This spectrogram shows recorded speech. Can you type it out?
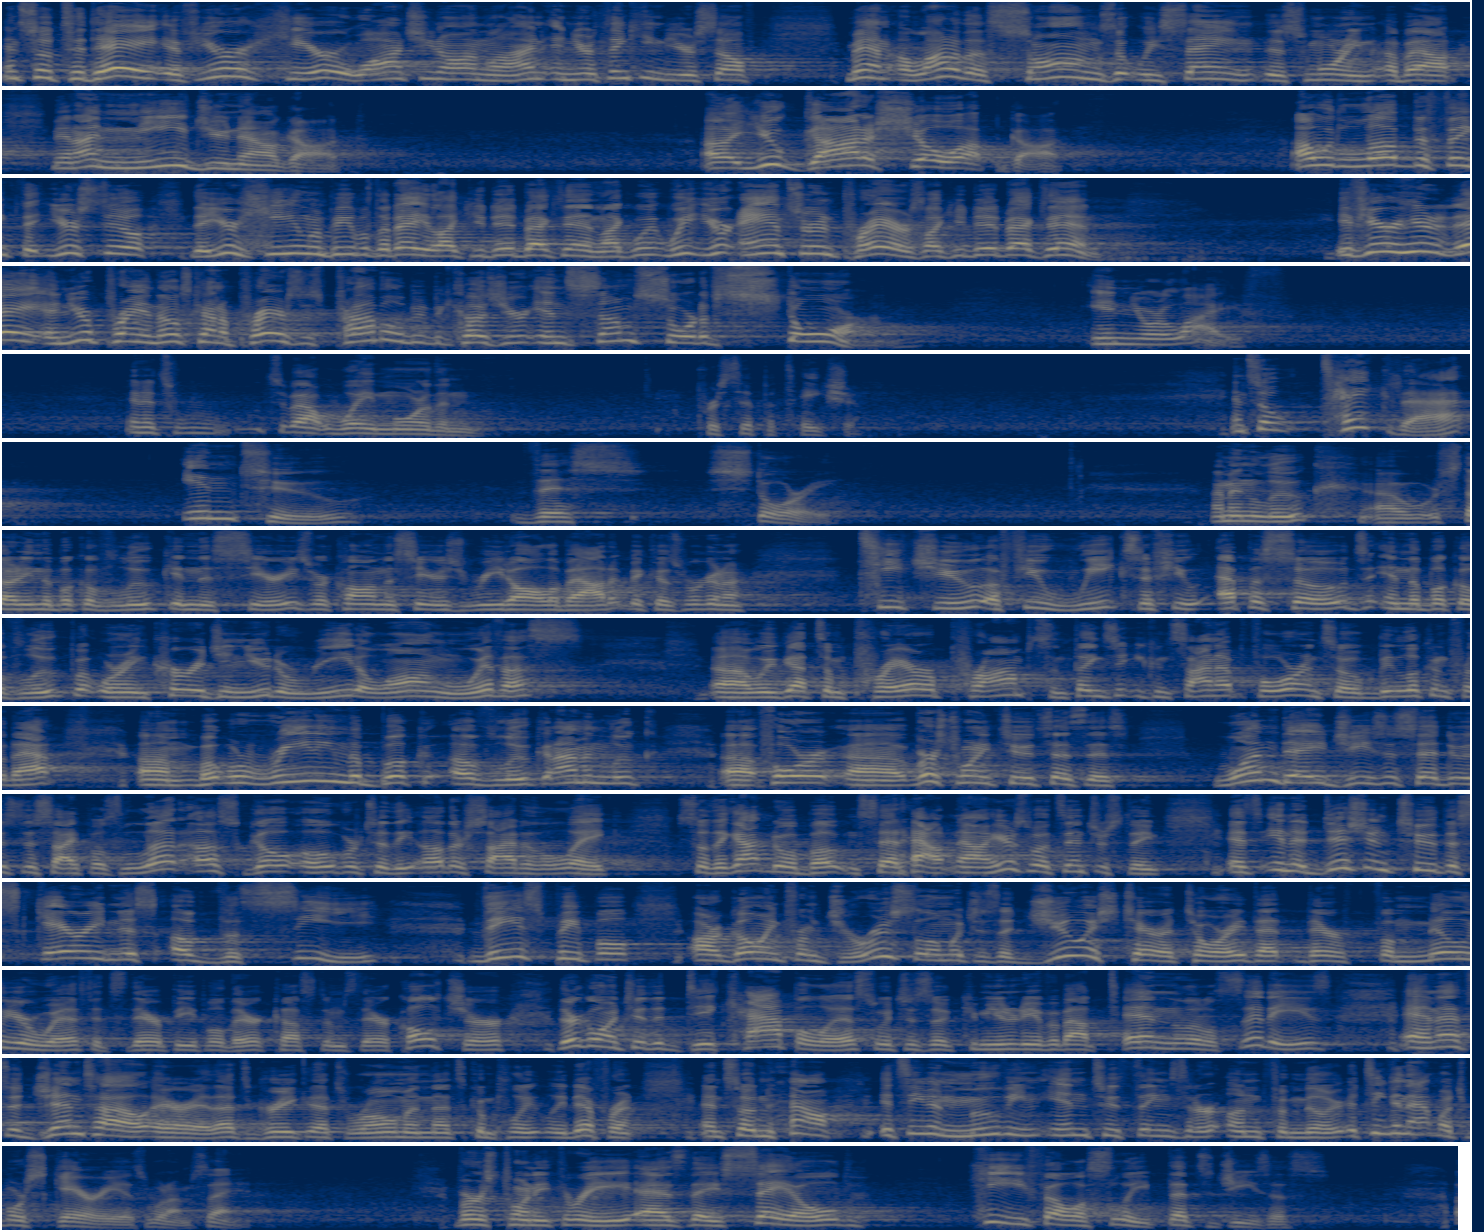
And so today, if you're here watching online and you're thinking to yourself, man, a lot of the songs that we sang this morning about, man, I need you now, God. Uh, you got to show up, God. I would love to think that you're still, that you're healing people today like you did back then. Like we, we, you're answering prayers like you did back then. If you're here today and you're praying those kind of prayers, it's probably because you're in some sort of storm in your life. And it's, it's about way more than precipitation. And so take that into this story. I'm in Luke. Uh, we're studying the book of Luke in this series. We're calling the series Read All About It because we're going to teach you a few weeks, a few episodes in the book of Luke, but we're encouraging you to read along with us. Uh, we've got some prayer prompts and things that you can sign up for, and so be looking for that. Um, but we're reading the book of Luke, and I'm in Luke uh, 4, uh, verse 22. It says this one day, Jesus said to his disciples, Let us go over to the other side of the lake. So they got into a boat and set out. Now, here's what's interesting is in addition to the scariness of the sea, these people are going from Jerusalem, which is a Jewish territory that they're familiar with. It's their people, their customs, their culture. They're going to the Decapolis, which is a community of about 10 little cities. And that's a Gentile area. That's Greek, that's Roman, that's completely different. And so now it's even moving into things that are unfamiliar. It's even that much more scary, is what I'm saying. Verse 23 as they sailed, he fell asleep. That's Jesus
